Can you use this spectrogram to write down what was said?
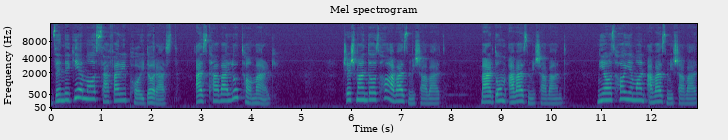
زندگی ما سفری پایدار است. از تولد تا مرگ. چشماندازها عوض می شود مردم عوض می شوند نیازهایمان عوض می شود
